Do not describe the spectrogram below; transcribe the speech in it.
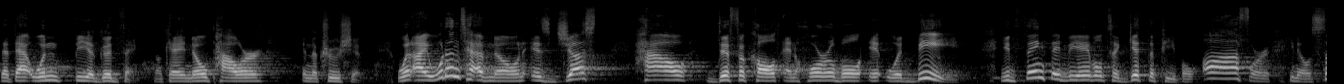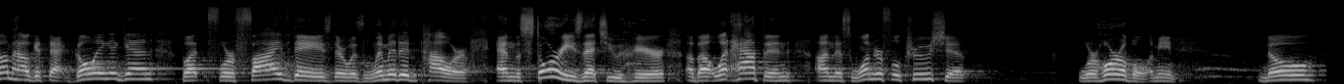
that that wouldn't be a good thing, okay? No power in the cruise ship. What I wouldn't have known is just how difficult and horrible it would be. You'd think they'd be able to get the people off or, you know, somehow get that going again, but for 5 days there was limited power and the stories that you hear about what happened on this wonderful cruise ship were horrible. I mean, no,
